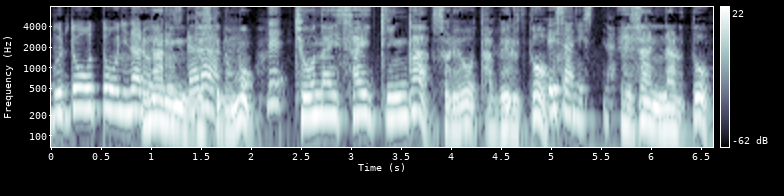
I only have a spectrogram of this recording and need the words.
ブドウ糖になるわけですから。なるんですけども、で腸内細菌がそれを食べると、餌になる。餌になると、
